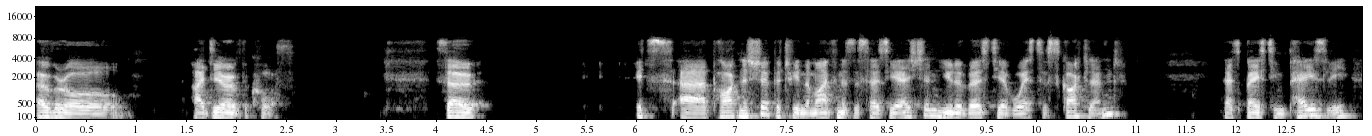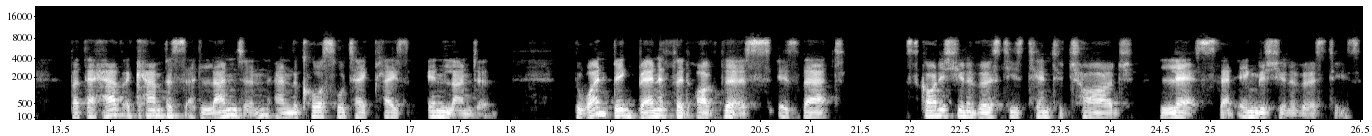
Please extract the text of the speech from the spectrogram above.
overall idea of the course. So it's a partnership between the Mindfulness Association, University of West of Scotland, that's based in Paisley, but they have a campus at London and the course will take place in London. The one big benefit of this is that Scottish universities tend to charge less than English universities.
